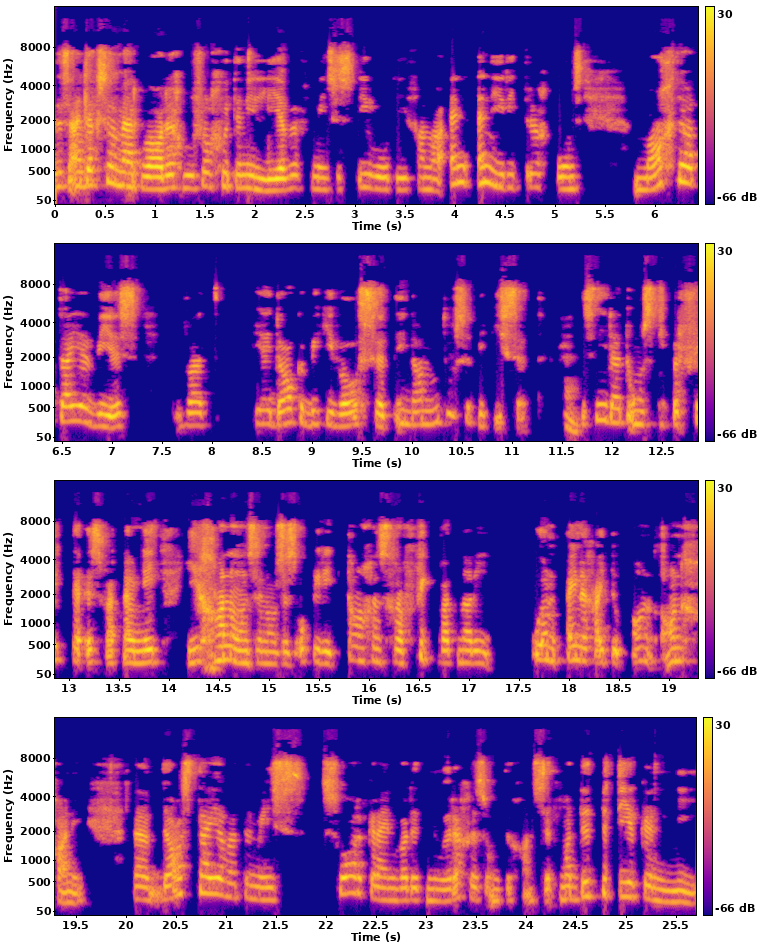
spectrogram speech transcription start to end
dis eintlik so merkwaardig hoeveel goed in die lewe vir mense stuur word hiervan, maar in in hierdie terugkoms mag daar tye wees wat jy dalk 'n bietjie wil sit en dan moet ons 'n bietjie sit. Hm. Dis nie dat ons die perfekte is wat nou net hier gaan ons en ons is op hierdie tangensgrafiek wat na die oneindigheid toe aan, aangaan nie. Ehm uh, daar's tye wat 'n mens swaar kry en wat dit nodig is om te gaan sit, maar dit beteken nie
